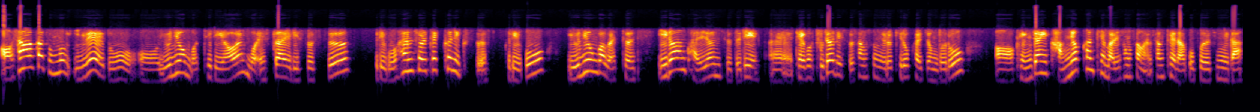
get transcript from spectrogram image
어, 상한가 종목 이외에도 어, 유니온 머티리얼, 뭐 SI 리소스, 그리고 한솔 테크닉스, 그리고 유니온과 같은 이러한 관련주들이 에, 대거 두 자릿수 상승률을 기록할 정도로 어, 굉장히 강력한 테마를 형성한 상태라고 보여집니다.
